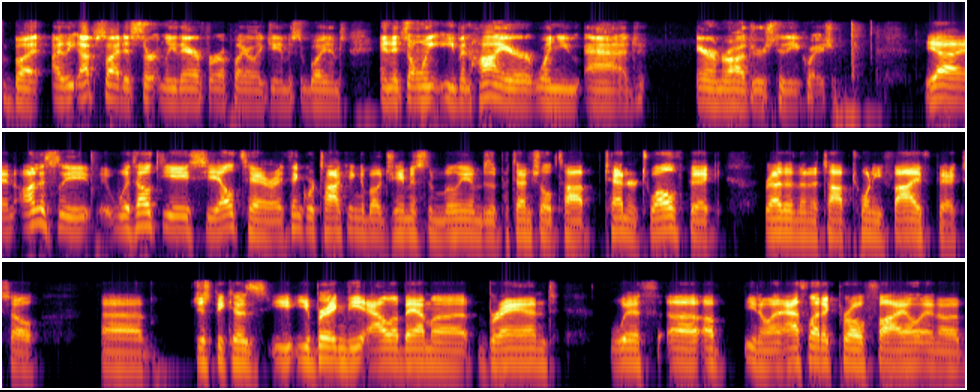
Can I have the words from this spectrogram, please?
but the upside is certainly there for a player like Jameson Williams, and it's only even higher when you add Aaron Rodgers to the equation. Yeah, and honestly, without the ACL tear, I think we're talking about Jameson Williams a potential top 10 or 12 pick rather than a top 25 pick. So, uh, just because you, you bring the Alabama brand with uh, a you know an athletic profile and a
